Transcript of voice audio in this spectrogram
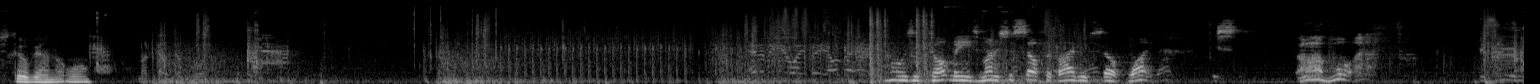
Still behind that wall. Mark out the corner. Enemy UAV overhead. How has he got me? He's managed to self-revive himself. Why? It's... Oh, what? Guess you were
